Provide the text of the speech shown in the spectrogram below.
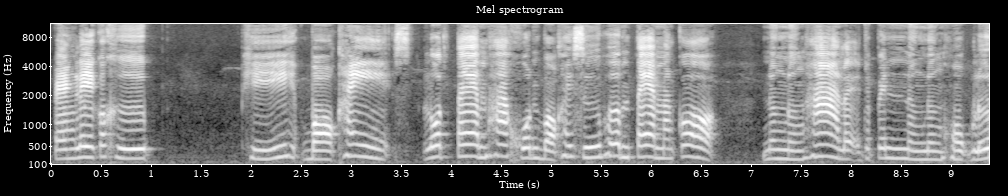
แปลงเลขก็คือ ผีบอกให้ลดแต้ม ถ้าคนบอกให้ซื้อเพิ่มแต้มมันก็หนึ่งหนึ่งห้าเลยจะเป็นหนึ่งหนึ่งหกหรือ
